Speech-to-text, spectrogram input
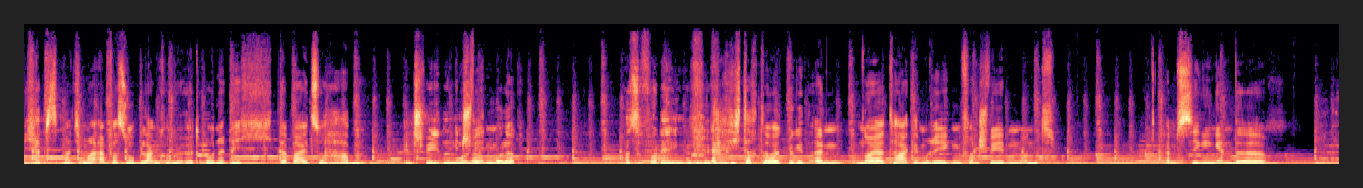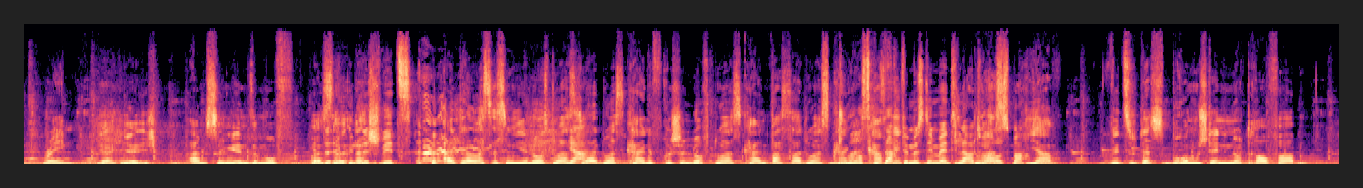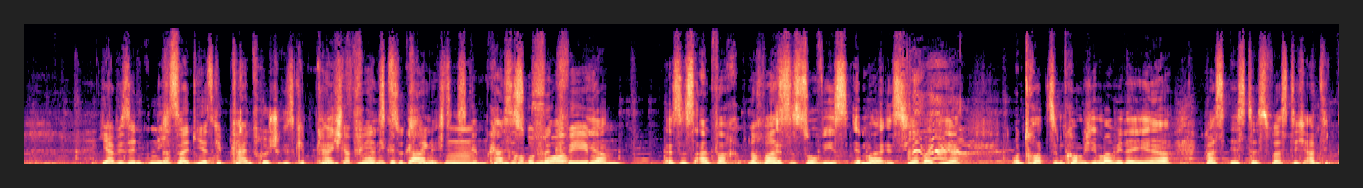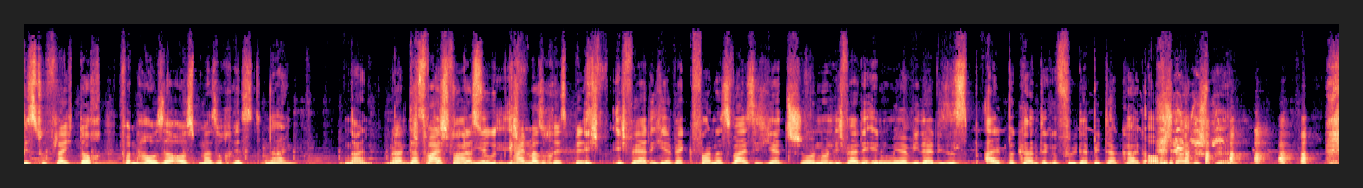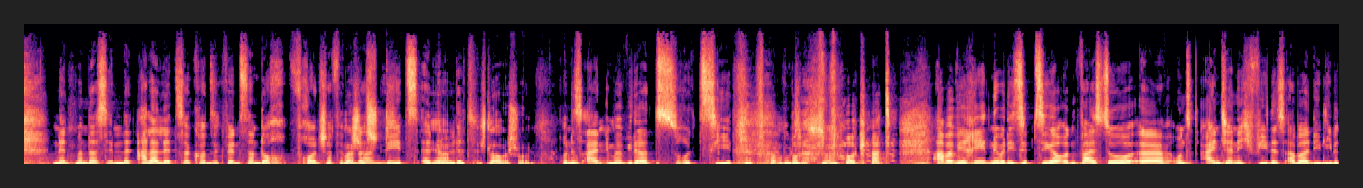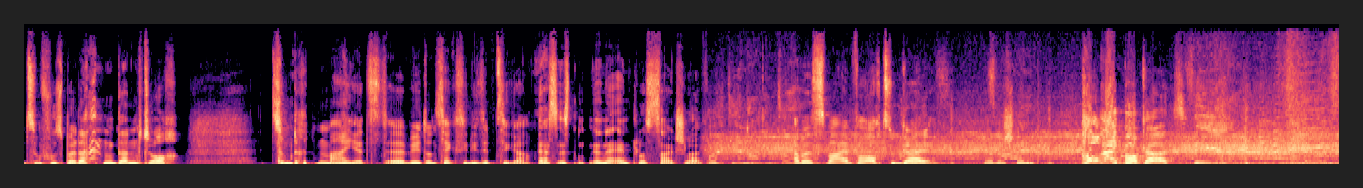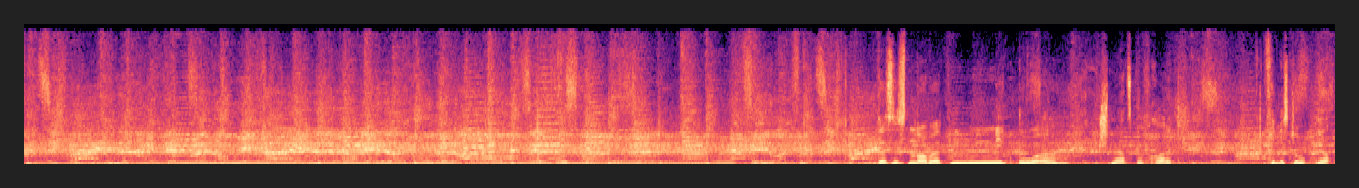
Ich habe es manchmal einfach so blanko gehört, ohne dich dabei zu haben. In Schweden im In Urlaub? Schweden Urlaub. Hast du vor dir hingepfiffen? Ich dachte, heute beginnt ein neuer Tag im Regen von Schweden und I'm singing in the rain. Ja, hier, ich I'm singing in the muff. In, the, in the Schwitz. Alter, was ist denn hier los? Du hast ja. ja. du hast keine frische Luft, du hast kein Wasser, du hast kein Du hast Kaffee. gesagt, wir müssen den Ventilator hast, ausmachen. Ja, willst du das Brummen ständig noch drauf haben? Ja, wir sind nicht das bei dir. Es gibt kein Frühstück, es gibt kein Kaffee, nein, nichts es gibt zu gar trinken. Nichts. Es gibt keinen es Komfort. ist unbequem. Ja. Es ist einfach. Noch was? Es ist so, wie es immer ist hier bei dir. Und trotzdem komme ich immer wieder hierher. Was ist es, was dich anzieht? Bist du vielleicht doch von Hause aus Masochist? Nein. Nein, nein. Das ich, weißt ich du, dass hier, du kein Masochist bist. Ich, ich werde hier wegfahren, das weiß ich jetzt schon. Und ich werde in mir wieder dieses altbekannte Gefühl der Bitterkeit aufsteigen spüren. Nennt man das in allerletzter Konsequenz dann doch Freundschaft, wenn man das stets erduldet? Ja, ich glaube schon. Und es einen immer wieder zurückzieht? Vermutlich schon. aber wir reden über die 70er und weißt du, äh, uns eint ja nicht vieles, aber die Liebe zum Fußball dann, dann doch zum dritten Mal jetzt äh, Wild und Sexy die 70er. Es ist eine Endloszeitschleife. Aber es war einfach auch zu geil. Ja, das stimmt. Hau rein, Burkhard! Das ist Norbert Nickbuhr. Schmerzbefreit. Findest du? Ja.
